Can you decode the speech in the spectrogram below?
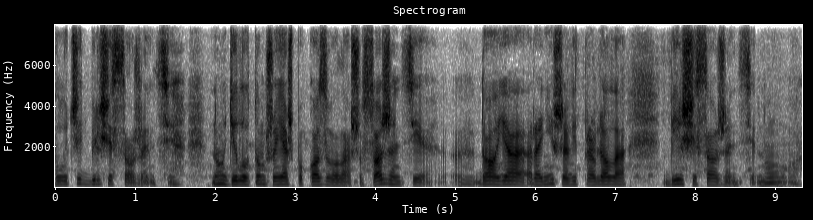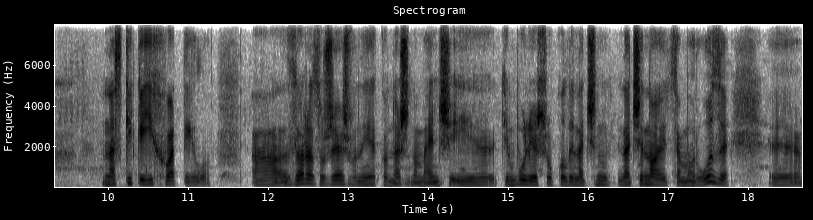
отримати більші саджанці. Ну, діло в тому, що я ж показувала, що саджанці, е, да, я раніше відправляла більші саджанці. Ну, наскільки їх хватило. А зараз вже ж вони, звісно, менші. І тим більше, що коли починаються морози, е,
